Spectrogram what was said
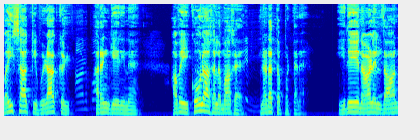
பைசாக்கி விழாக்கள் அரங்கேறின. அவை கோலாகலமாக நடத்தப்பட்டன. இதே நாளில்தான்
